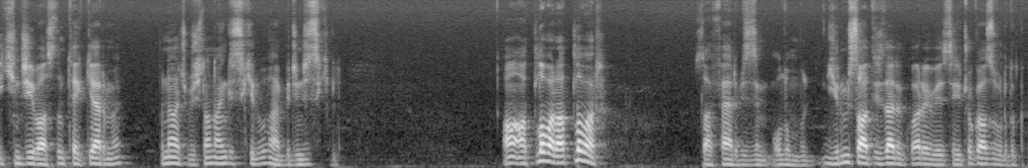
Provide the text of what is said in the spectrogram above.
ikinciyi bastım tek yer mi? Bu ne açmış lan? Hangi skill bu? Ha birinci skill. Aa atla var atla var. Zafer bizim. Oğlum bu 20 saat izlerdik var ya VS'yi çok az vurduk.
